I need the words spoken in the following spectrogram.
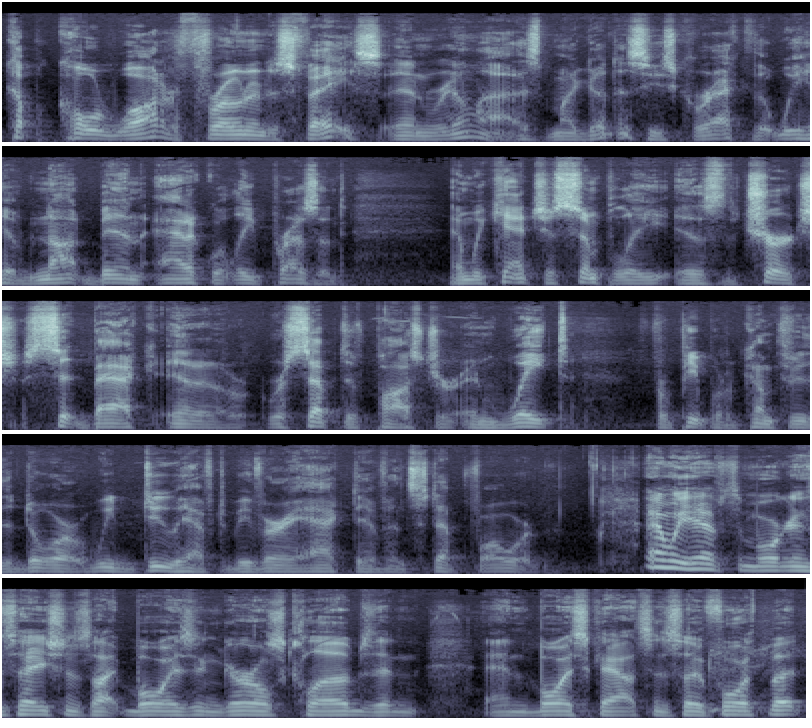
cup of cold water thrown in his face, and realized, my goodness, he's correct that we have not been adequately present, and we can't just simply, as the church, sit back in a receptive posture and wait for people to come through the door. We do have to be very active and step forward. And we have some organizations like Boys and Girls Clubs and, and Boy Scouts and so forth, but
